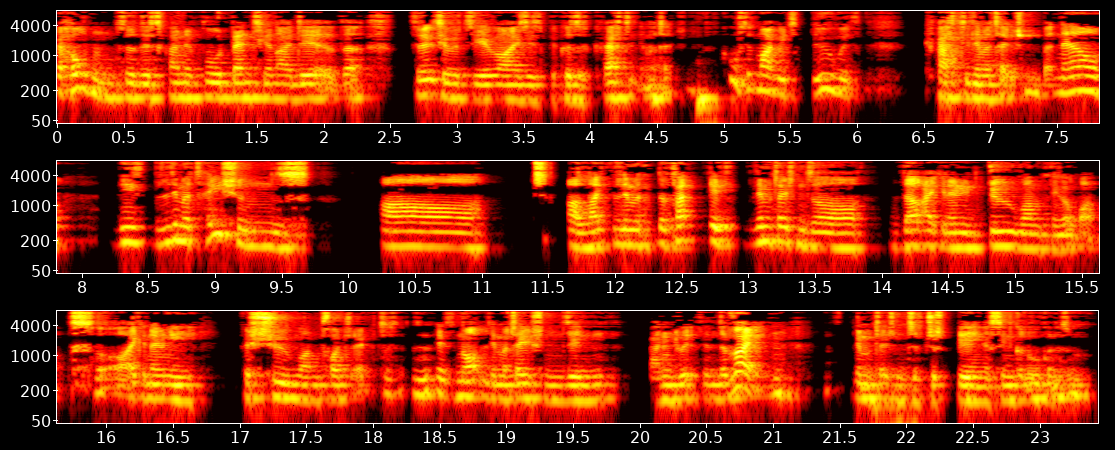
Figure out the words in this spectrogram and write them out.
beholden to this kind of Broadbentian idea that selectivity arises because of capacity limitation. Of course, it might be to do with capacity limitation, but now these limitations are are like the limit. The fact it, limitations are that I can only do one thing at once, or I can only pursue one project. It's not limitations in bandwidth in the brain. Limitations of just being a single organism.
